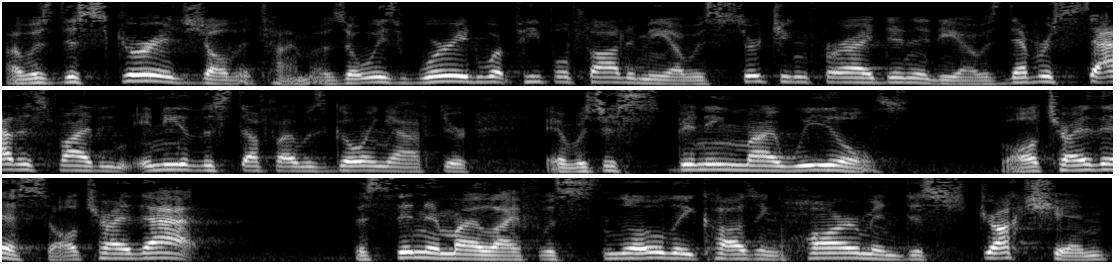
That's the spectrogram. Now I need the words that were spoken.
I was discouraged all the time. I was always worried what people thought of me. I was searching for identity. I was never satisfied in any of the stuff I was going after. It was just spinning my wheels. Well, I'll try this. I'll try that. The sin in my life was slowly causing harm and destruction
